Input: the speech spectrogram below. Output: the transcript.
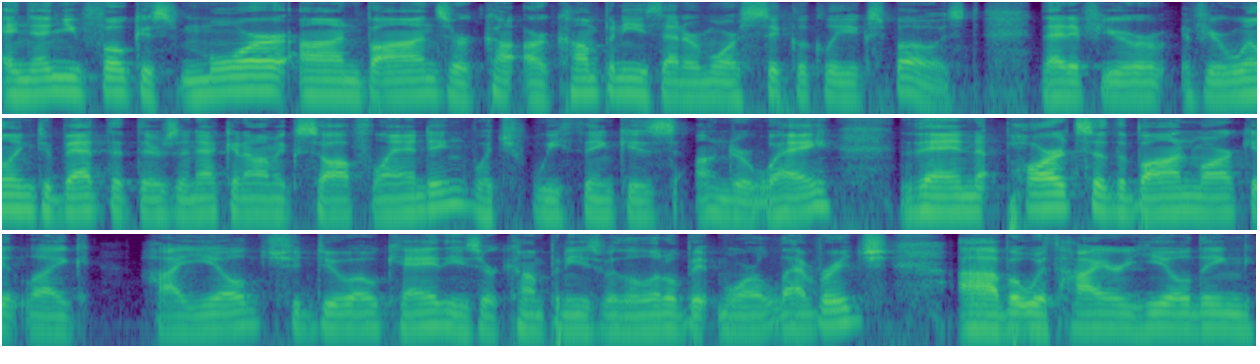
and then you focus more on bonds or, co- or companies that are more cyclically exposed. That if you're if you're willing to bet that there's an economic soft landing, which we think is underway, then parts of the bond market like High yield should do okay. These are companies with a little bit more leverage, uh, but with higher yielding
